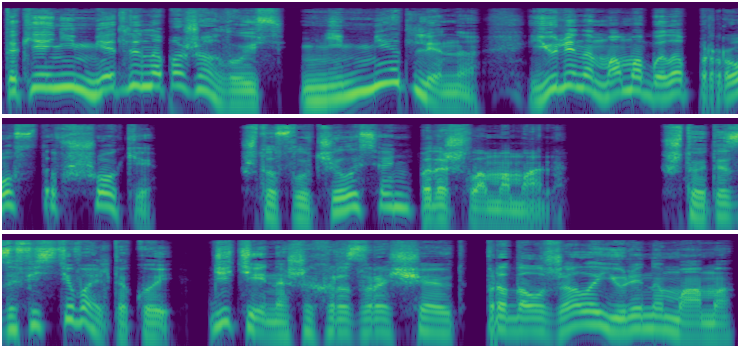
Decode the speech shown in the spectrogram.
Так я немедленно пожалуюсь! Немедленно!» Юлина мама была просто в шоке. «Что случилось, Ань?» – подошла маман. «Что это за фестиваль такой? Детей наших развращают», – продолжала Юлина мама.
